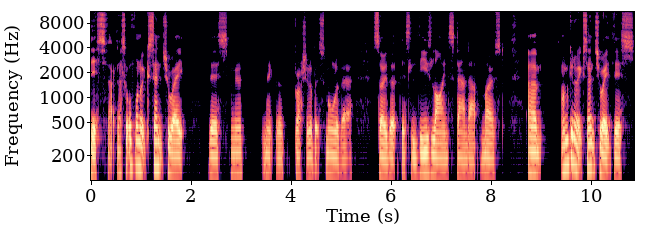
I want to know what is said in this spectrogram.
this fact. I sort of want to accentuate this. I'm going to make the brush a little bit smaller there so that this these lines stand out the most. Um, I'm going to accentuate this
